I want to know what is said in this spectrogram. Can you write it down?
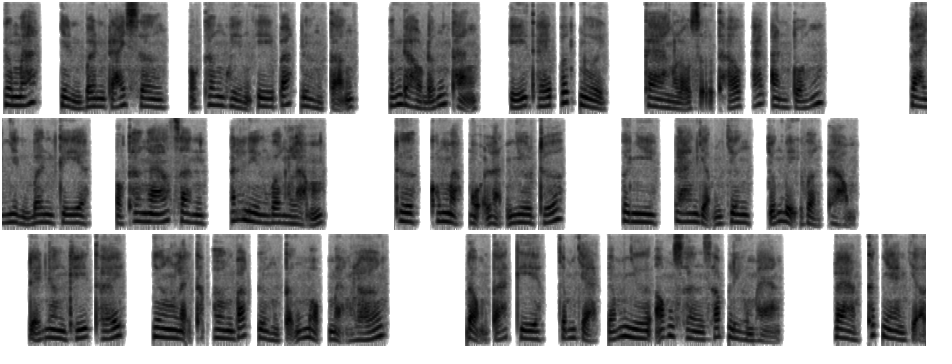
Thương mắt nhìn bên trái sân, một thân huyền y bác đường tận, đứng đầu đứng thẳng, ý thế bất người, càng lộ sự tháo phát anh Tuấn. Lại nhìn bên kia, một thân áo xanh, ánh liên vân lẫm, trưa khuôn mặt ngộ lạnh như trước, cơ nhiên đang dậm chân chuẩn bị vận động. Để nâng khí thế, nhưng lại thấp hơn bác đường tẩn một mạng lớn. Động tác kia chấm chạc giống như ống sên sắp liều mạng, làm thất nhàng dở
